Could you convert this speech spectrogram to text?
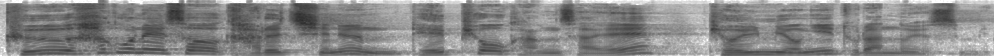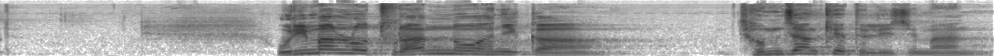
그 학원에서 가르치는 대표 강사의 별명이 두란노였습니다. 우리말로 두란노 하니까 점잖게 들리지만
